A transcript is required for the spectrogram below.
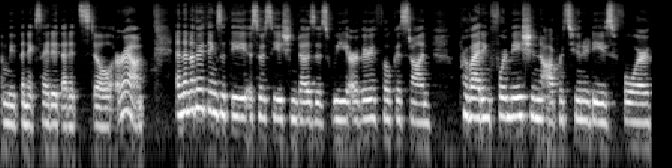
and we've been excited that it's still around. And then other things that the association does is we are very focused on providing formation opportunities for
